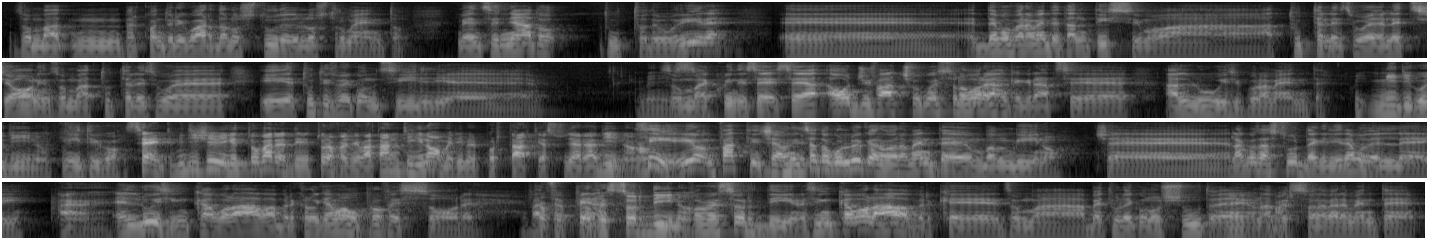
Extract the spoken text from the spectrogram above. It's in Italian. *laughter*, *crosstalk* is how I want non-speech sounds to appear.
insomma, mh, per quanto riguarda lo studio dello strumento. Mi ha insegnato tutto, devo dire, eh, e devo veramente tantissimo a, a, tutte le sue lezioni, insomma, a tutte le sue, i, tutti i suoi consigli. E, Insomma, e quindi se, se, oggi faccio questo lavoro è anche grazie a lui sicuramente. Mitico Dino. Mitico. Senti, mi dicevi che tuo padre addirittura faceva tanti chilometri per portarti a studiare a Dino, no? Sì, io infatti cioè, ho iniziato con lui che ero veramente un bambino. Cioè, la cosa assurda è che gli davo del lei eh. e lui si incavolava perché lo chiamavo professore. Profe- professor Dino. Professor Dino, si incavolava perché insomma, beh, tu l'hai conosciuto, è eh, una persona veramente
